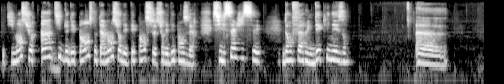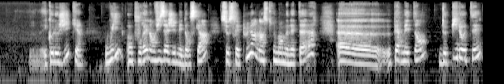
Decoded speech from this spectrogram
effectivement sur un type de dépenses, notamment sur des dépenses sur des dépenses vertes. S'il s'agissait d'en faire une déclinaison euh, écologique, oui, on pourrait l'envisager, mais dans ce cas, ce serait plus un instrument monétaire euh, permettant de piloter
